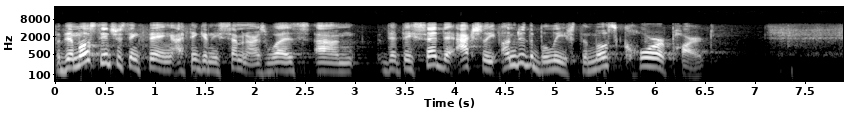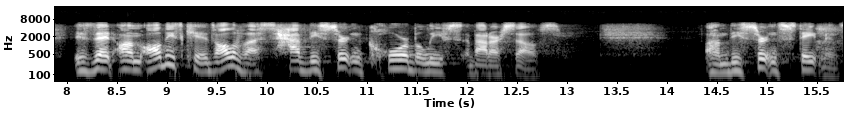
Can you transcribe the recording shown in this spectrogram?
But the most interesting thing I think in these seminars was um, that they said that actually under the beliefs, the most core part is that um, all these kids, all of us, have these certain core beliefs about ourselves. Um, these certain statements,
